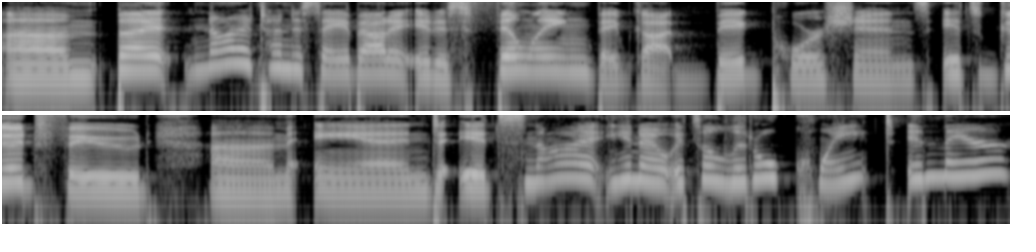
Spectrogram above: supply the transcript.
Um, but not a ton to say about it. It is filling, they've got big portions, it's good food, um, and it's not, you know, it's a little quaint in there,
